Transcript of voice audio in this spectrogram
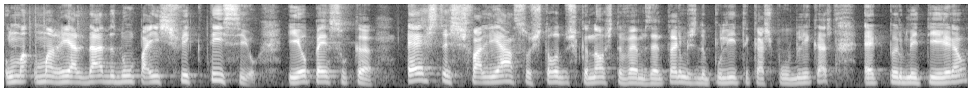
uma, uma realidade de um país fictício. E eu penso que estes falhanços todos que nós tivemos em termos de políticas públicas é que permitiram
